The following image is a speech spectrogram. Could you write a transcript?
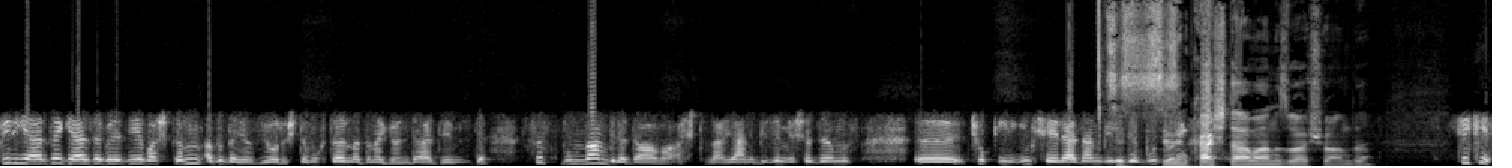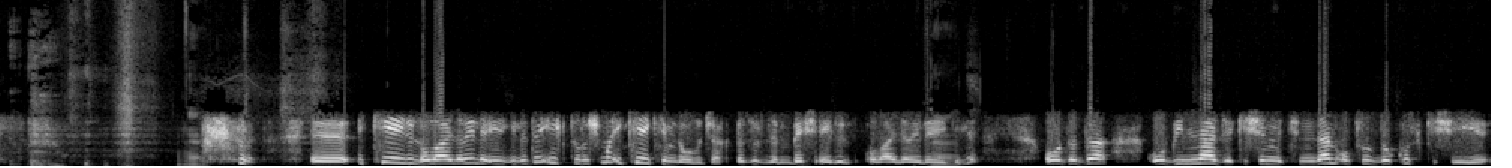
Bir yerde Gerze Belediye Başkanı'nın adı da yazıyor işte muhtarın adına gönderdiğimizde. Sırf bundan bile dava açtılar. Yani bizim yaşadığımız e, çok ilginç şeylerden biri Siz, de budur. Sizin kaç davanız var şu anda? Sekiz. evet. e, 2 Eylül olaylarıyla ilgili de ilk duruşma 2 Ekim'de olacak. Özür dilerim 5 Eylül olaylarıyla evet. ilgili. Orada da o binlerce kişinin içinden 39 kişiyi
